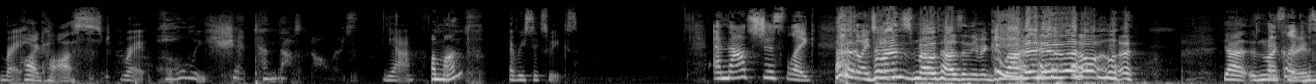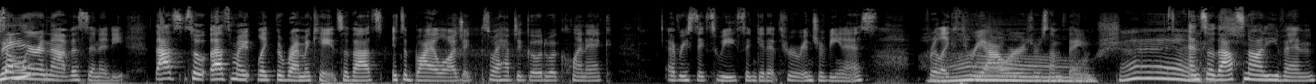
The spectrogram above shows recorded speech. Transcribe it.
Right. high cost. right. Holy shit, ten thousand dollars Yeah. a month. Every six weeks. And that's just like, so I take, mouth hasn't even come out. yeah, isn't that it's like crazy? somewhere in that vicinity. That's so that's my like the Remicade. So that's it's a biologic. So I have to go to a clinic every six weeks and get it through intravenous for like three hours or something. Oh shit. And so that's not even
